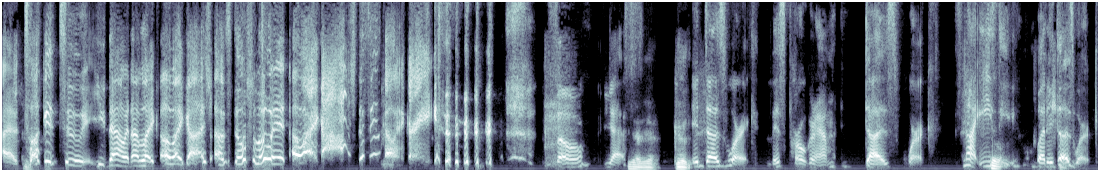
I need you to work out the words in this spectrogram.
I'm hmm. talking to you now, and I'm like, oh my gosh, I'm still fluent. Oh my gosh, this is going great. so yes. Yeah, yeah, good. It does work. This program does work. It's not easy, so, but it does work.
